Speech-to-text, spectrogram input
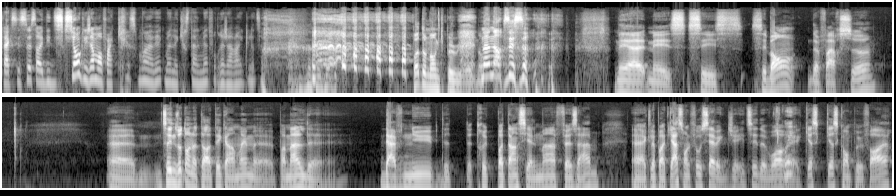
Fait que c'est ça, ça va être des discussions que les gens vont faire Chris, moi avec, man, le cristal meth, faudrait que j'arrête, là, tu sais. Pas tout le monde qui peut relate, non. Non, non, c'est ça. Mais, euh, mais c'est, c'est bon de faire ça. Euh, tu sais, nous autres, on a tâté quand même euh, pas mal de, d'avenues puis de, de trucs potentiellement faisables euh, avec le podcast. On le fait aussi avec Jay, tu sais, de voir Oui. qu'est-ce, qu'est-ce qu'on peut faire.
